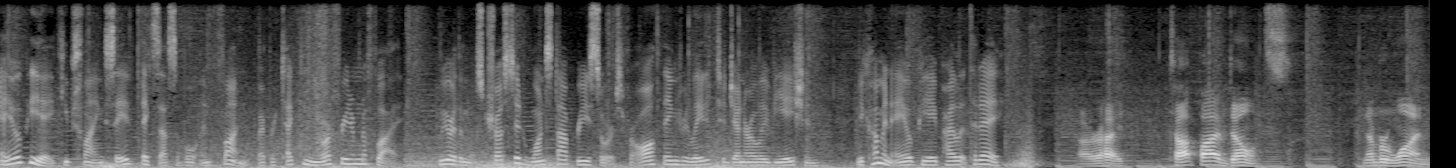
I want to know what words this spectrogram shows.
AOPA keeps flying safe, accessible, and fun by protecting your freedom to fly. We are the most trusted one-stop resource for all things related to general aviation. Become an AOPA pilot today. All right, top five don'ts. Number one,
